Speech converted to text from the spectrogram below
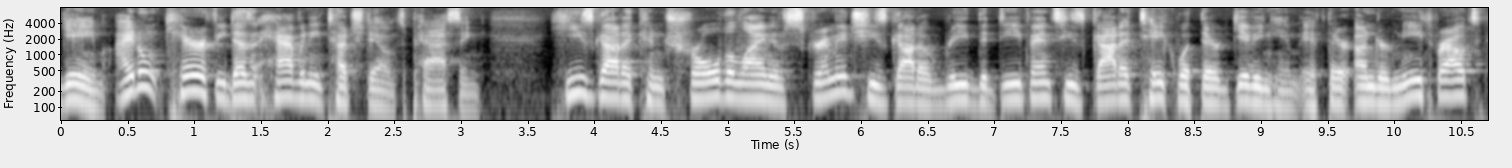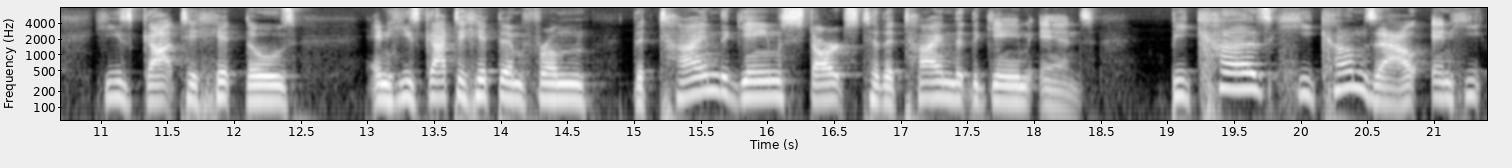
game. I don't care if he doesn't have any touchdowns passing. He's got to control the line of scrimmage. He's got to read the defense. He's got to take what they're giving him. If they're underneath routes, he's got to hit those and he's got to hit them from the time the game starts to the time that the game ends because he comes out and he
